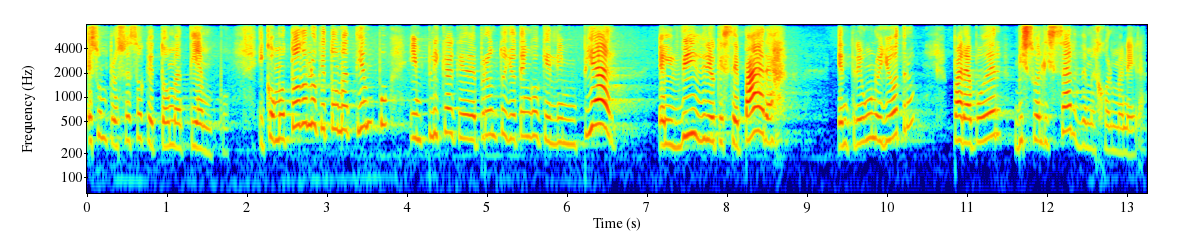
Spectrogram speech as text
es un proceso que toma tiempo. Y como todo lo que toma tiempo, implica que de pronto yo tengo que limpiar el vidrio que separa entre uno y otro para poder visualizar de mejor manera.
